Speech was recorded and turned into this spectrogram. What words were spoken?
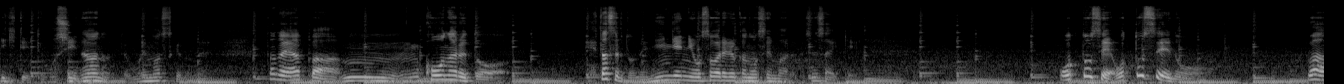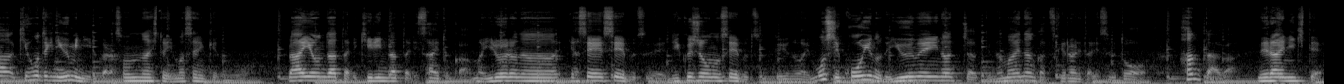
生きていってほしいななんて思いますけどね。ただやっぱうんこうなると下手するとね人間に襲われる可能性もあるんですね最近。オットセイオットセイのは基本的に海にいるからそんな人いませんけどもライオンだったりキリンだったりサイとかいろいろな野生生物で陸上の生物っていうのはもしこういうので有名になっちゃって名前なんか付けられたりするとハンターが狙いに来て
